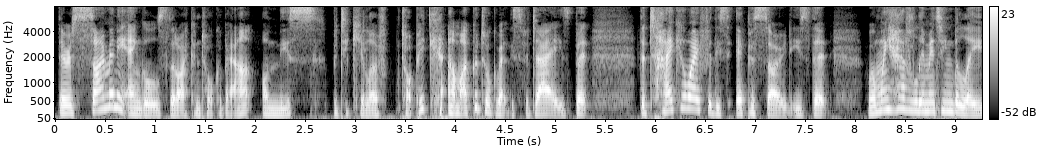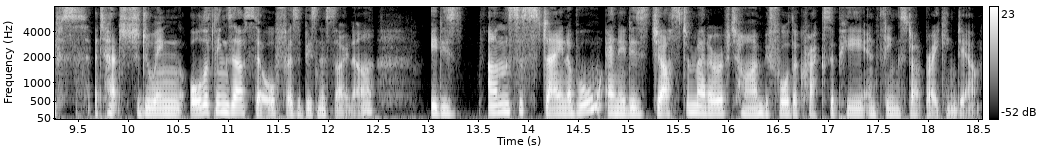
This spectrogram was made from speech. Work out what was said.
There are so many angles that I can talk about on this particular topic. Um, I could talk about this for days, but the takeaway for this episode is that when we have limiting beliefs attached to doing all the things ourselves as a business owner, it is unsustainable and it is just a matter of time before the cracks appear and things start breaking down.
